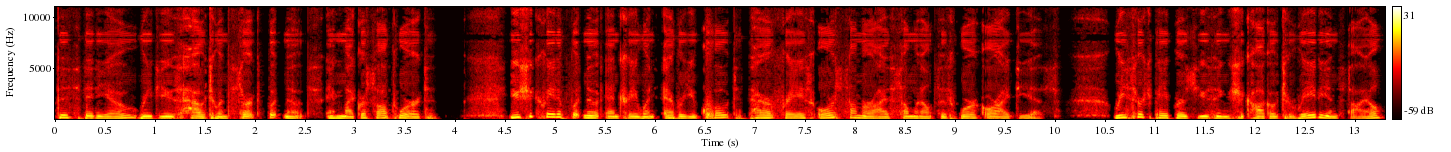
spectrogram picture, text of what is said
This video reviews how to insert footnotes in Microsoft Word. You should create a footnote entry whenever you quote, paraphrase, or summarize someone else's work or ideas. Research papers using Chicago Turabian style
